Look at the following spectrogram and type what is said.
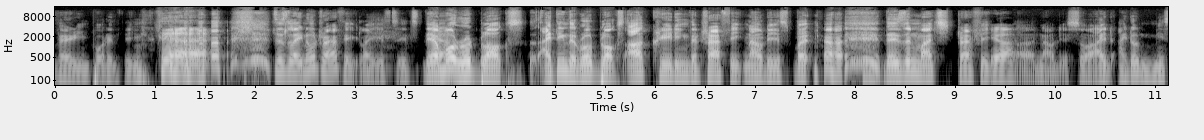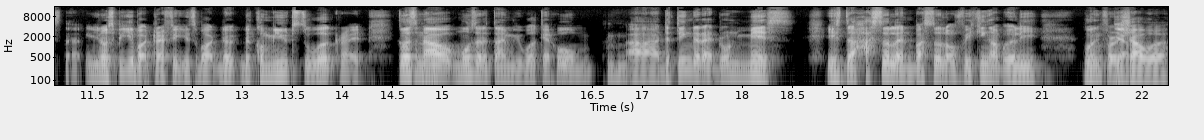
very important thing. There's like no traffic. Like it's it's there are more roadblocks. I think the roadblocks are creating the traffic nowadays, but there isn't much traffic Yeah. uh, nowadays. So I I don't miss that. you know, speaking about traffic, it's about the, the commutes to work, right? Because Mhm. now most of the time we work at home. Mhm. Uh, the thing that I don't miss is the hustle and bustle of waking up early, going for a shower,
